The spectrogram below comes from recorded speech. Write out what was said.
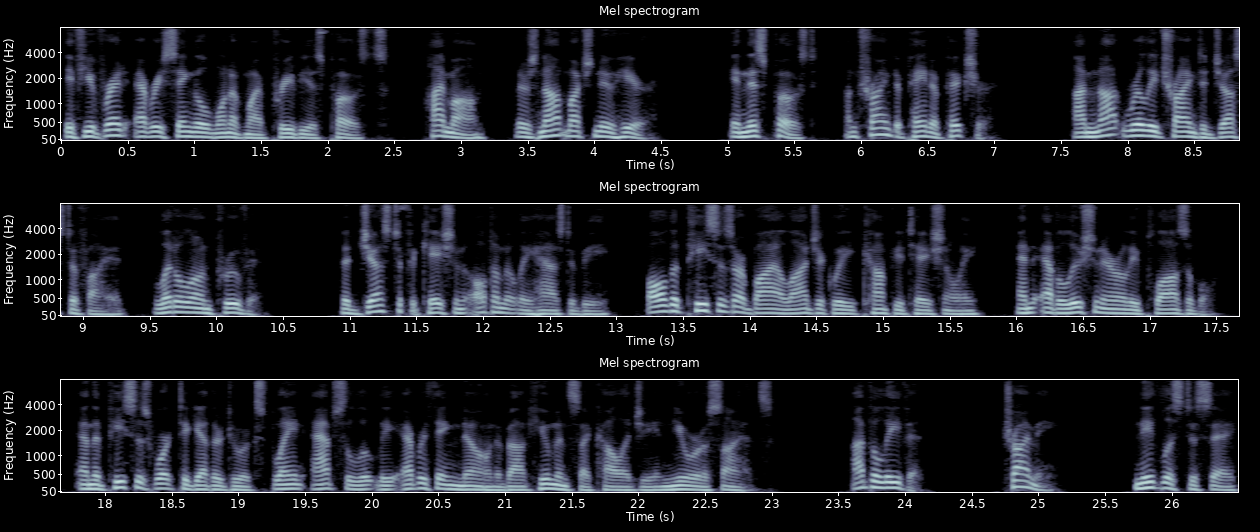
If you've read every single one of my previous posts, hi mom, there's not much new here. In this post, I'm trying to paint a picture. I'm not really trying to justify it, let alone prove it. The justification ultimately has to be all the pieces are biologically, computationally, and evolutionarily plausible, and the pieces work together to explain absolutely everything known about human psychology and neuroscience. I believe it. Try me. Needless to say,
